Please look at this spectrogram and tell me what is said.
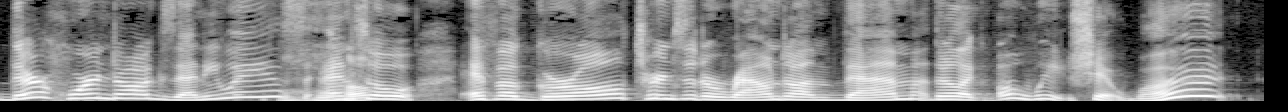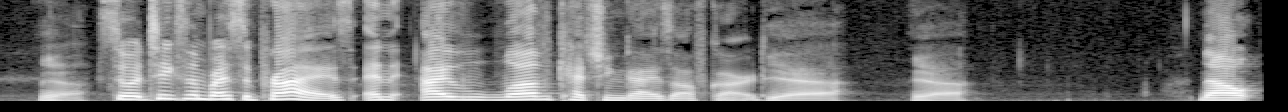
they're horn dogs anyways. And so if a girl turns it around on them, they're like, "Oh wait, shit, what?" Yeah. So it takes them by surprise, and I love catching guys off guard. Yeah. Yeah. Now,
